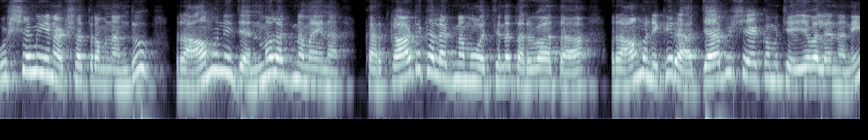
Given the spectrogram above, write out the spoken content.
పుష్యమి నక్షత్రమునందు రాముని జన్మలగ్నమైన కర్కాటక లగ్నము వచ్చిన తరువాత రామునికి రాజ్యాభిషేకము చేయవలెనని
